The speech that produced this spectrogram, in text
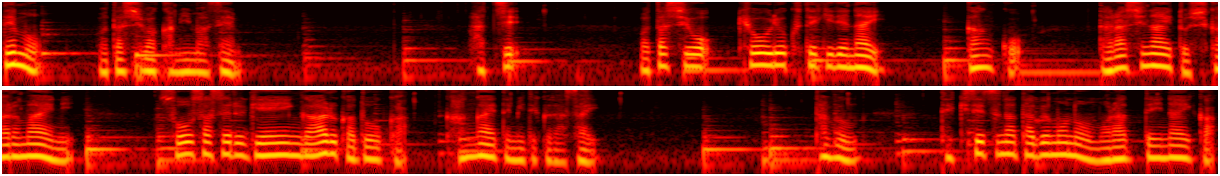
でも私は噛みません。8私を協力的でない頑固だらしないと叱る前にそうさせる原因があるかどうか考えてみてください。多分適切な食べ物をもらっていないか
